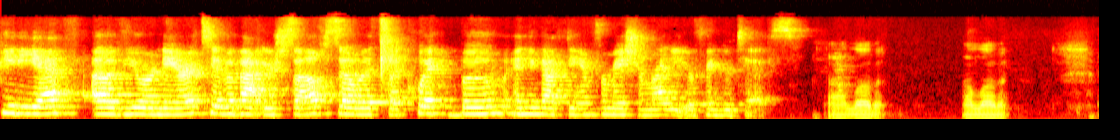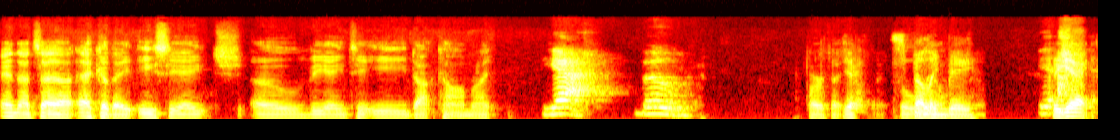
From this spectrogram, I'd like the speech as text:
PDF of your narrative about yourself. So it's a quick boom and you got the information right at your fingertips. I love it. I love it. And that's uh, Echovate, E C H O V A T E dot com, right? Yeah. Boom. Perfect. Yeah. Cool. Spelling bee. Yeah. You, get,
